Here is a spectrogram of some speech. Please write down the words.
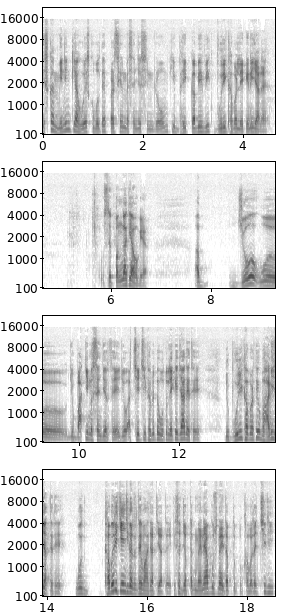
इसका मीनिंग क्या हुआ? इसको बोलते हैं पर्सियन मैसेंजर सिंड्रोम कि भाई कभी भी बुरी खबर लेके नहीं जाना है। उससे पंगा क्या हो गया? अब जो वो, जो बाकी मैसेंजर थे, जो अच्छी अच्छी खबरें थे, वो तो लेके जा रहे थे। जो बुरी खबर थी, वो भागी जाते थे। वो खबर ही चेंज करते थे, वहाँ जाते जाते। कि सर, जब तक मैंने आपको सुनाई, तब तक तो खबर अच्छी थी।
